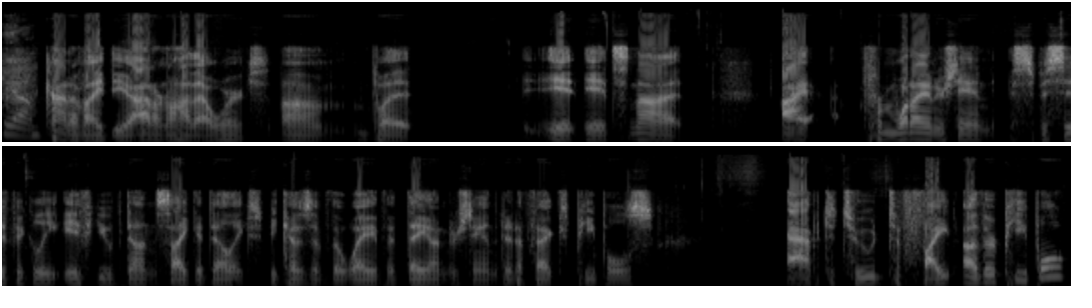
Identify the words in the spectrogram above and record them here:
Yeah. kind of idea. I don't know how that works. Um, but it it's not. I from what I understand, specifically if you've done psychedelics because of the way that they understand that it affects people's aptitude to fight other people,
